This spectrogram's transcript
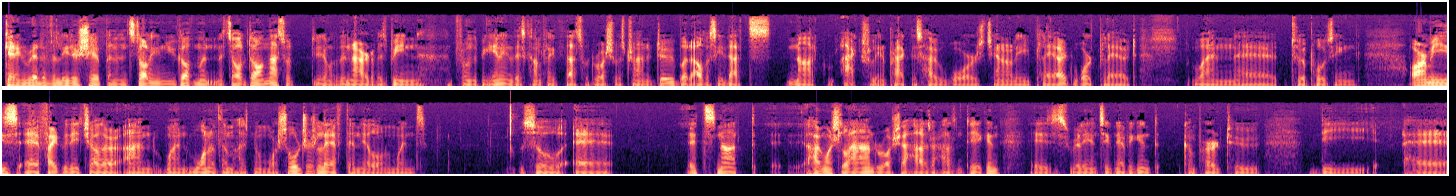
getting rid of the leadership and installing a new government, and it's all done. That's what you know the narrative has been from the beginning of this conflict. That's what Russia was trying to do, but obviously that's not actually in practice how wars generally play out. Wars play out when uh, two opposing armies uh, fight with each other, and when one of them has no more soldiers left, then the other one wins. So. Uh, it's not how much land Russia has or hasn't taken is really insignificant compared to the uh,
